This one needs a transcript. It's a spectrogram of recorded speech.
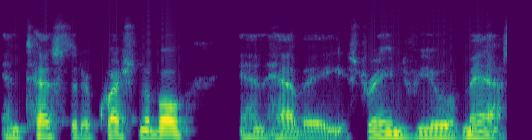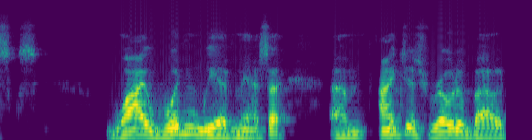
and tests that are questionable and have a strange view of masks? Why wouldn't we have masks? Um, I just wrote about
